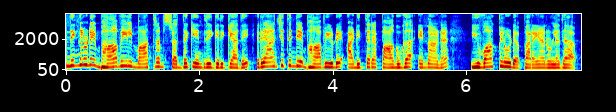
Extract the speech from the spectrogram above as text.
നിങ്ങളുടെ ഭാവിയിൽ മാത്രം ശ്രദ്ധ കേന്ദ്രീകരിക്കാതെ രാജ്യത്തിന്റെ ഭാവിയുടെ അടിത്തറ പാകുക എന്നാണ് യുവാക്കളോട് പറയാനുള്ളത്.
